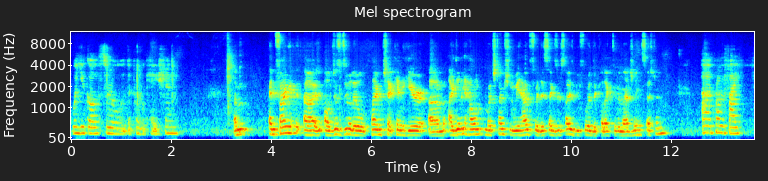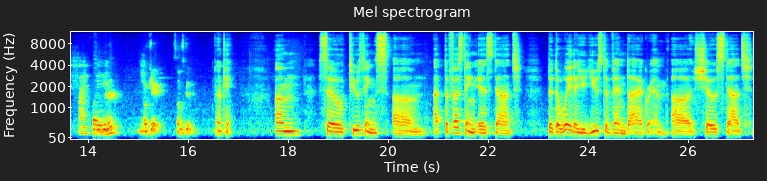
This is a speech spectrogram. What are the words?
when you go through the provocation? Um, and finally, uh, I'll just do a little time check-in here. Um, ideally, how much time should we have for this exercise before the collective imagining session? Uh, probably five, five, Five minutes. minutes? Yeah. Okay, sounds good. Okay. Um, so two things. Um, uh, the first thing is that the, the way that you use the Venn diagram uh, shows that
